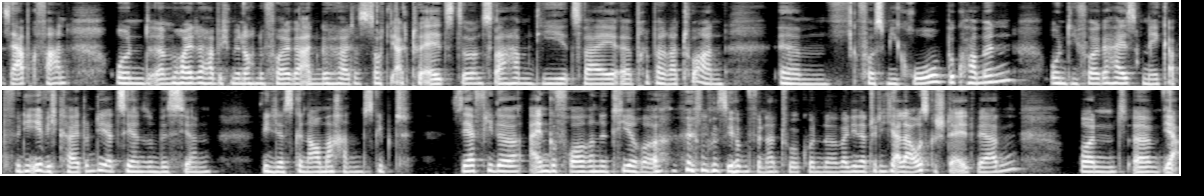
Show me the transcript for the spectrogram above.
sehr abgefahren. Und ähm, heute habe ich mir noch eine Folge angehört, das ist doch die aktuellste. Und zwar haben die zwei äh, Präparatoren ähm, vors Mikro bekommen. Und die Folge heißt Make-up für die Ewigkeit. Und die erzählen so ein bisschen, wie die das genau machen. Es gibt sehr viele eingefrorene Tiere im Museum für Naturkunde, weil die natürlich alle ausgestellt werden. Und ähm, ja,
